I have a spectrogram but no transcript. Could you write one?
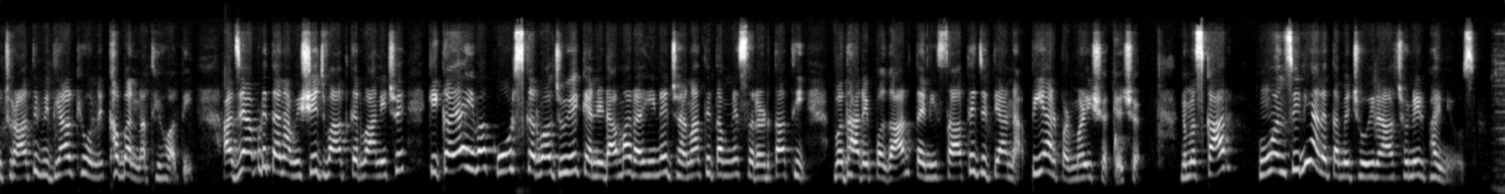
ગુજરાતી વિદ્યાર્થીઓને ખબર નથી હોતી. આજે આપણે તેના વિશે જ વાત કરવાની છે કે કયા એવા કોર્સ કરવા જોઈએ કેનેડામાં રહીને જેનાથી તમને સરળતાથી વધારે પગાર તેની સાથે જ ત્યાંના પીઆર પણ મળી શકે છે. નમસ્કાર, હું હંસિની અને તમે જોઈ રહ્યા છો નિર્ભય ન્યૂઝ.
